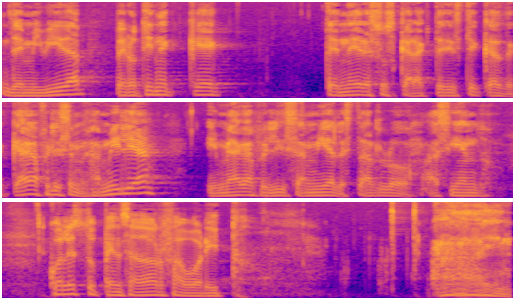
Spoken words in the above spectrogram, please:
de mi vida, pero tiene que tener esas características de que haga feliz a mi familia y me haga feliz a mí al estarlo haciendo. ¿Cuál es tu pensador favorito? Ay,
